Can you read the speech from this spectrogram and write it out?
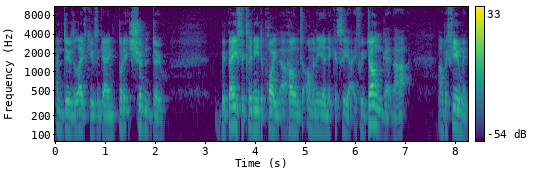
and do the Leverkusen game. But it shouldn't do we basically need a point at home to Omonia Nicosia. If we don't get that, I'll be fuming.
